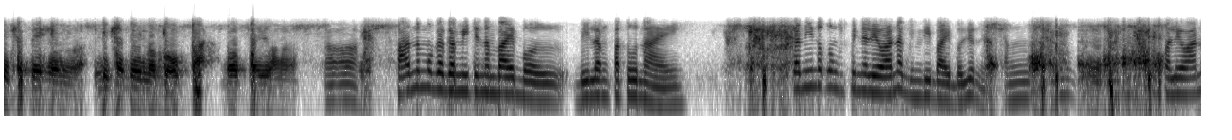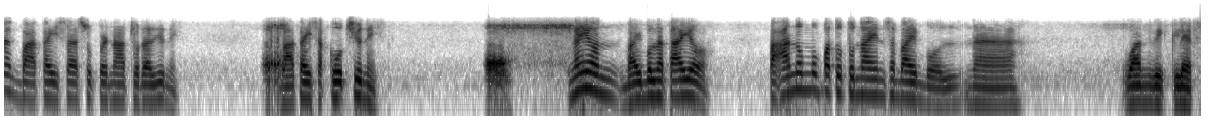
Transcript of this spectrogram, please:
ibig sabihin, ibig sabihin mo, buo pa, buo pa yung, Oo. Paano mo gagamitin ng Bible bilang patunay kanino kung pinaliwanag, hindi Bible yun eh. Ang, ang, ang paliwanag, batay sa supernatural yun eh. Batay sa quotes yun eh. Ngayon, Bible na tayo. Paano mo patutunayan sa Bible na one week left?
